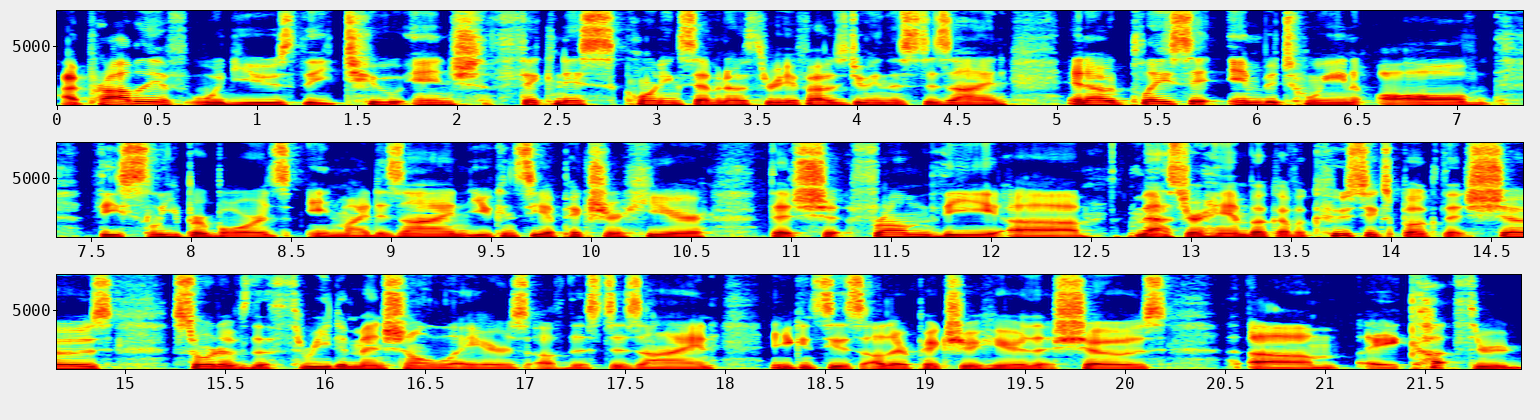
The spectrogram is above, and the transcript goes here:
I probably would use the two inch thickness Corning 703 if I was doing this design, and I would place it in between all the sleeper boards in my design. You can see a picture here that from the uh, Master Handbook of Acoustics book that shows sort of the three dimensional layers of this design. And you can see this other picture here that shows um, a cut through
